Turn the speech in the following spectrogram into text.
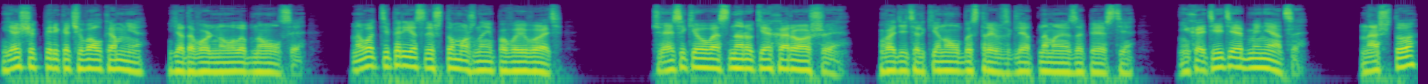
Ящик перекочевал ко мне. Я довольно улыбнулся. «Ну вот теперь, если что, можно и повоевать». «Часики у вас на руке хорошие», — водитель кинул быстрый взгляд на мое запястье. «Не хотите обменяться?» «На что?»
